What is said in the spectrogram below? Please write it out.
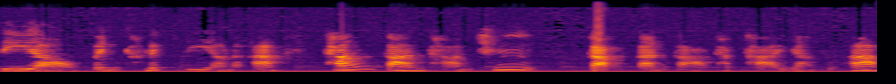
เดียวเป็นคลิปเดียวนะคะ ทั้งการถามชื่อ กับการกล่าวทักทายอย่างสุภาพ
